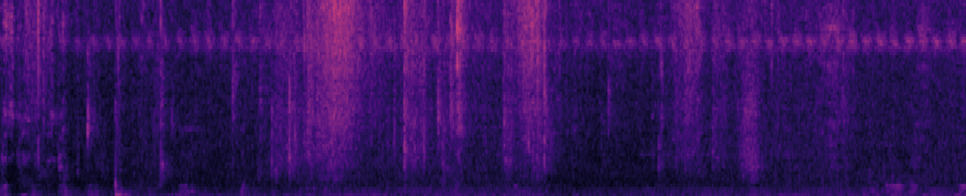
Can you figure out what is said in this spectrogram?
Let's go. Apa?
